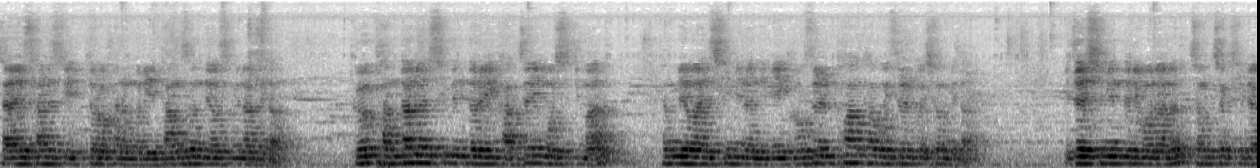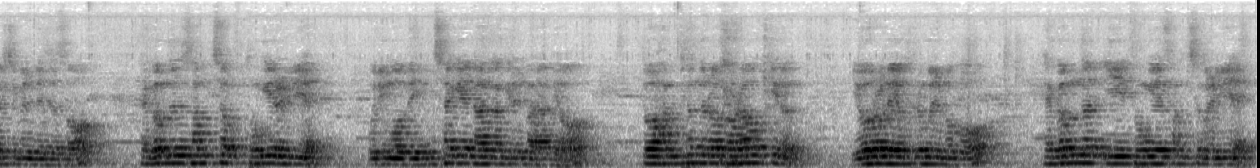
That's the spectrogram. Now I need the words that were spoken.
잘 살 수 있도록 하는 분이 당선되었으면 합니다. 그 판단은 시민들의 각자의 몫이지만 현명한 시민은 이미 그것을 파악하고 있을 것이옵니다. 이제 시민들이 원하는 정책 협약식을 맺어서 핵없는 삼척 동해를 위해 우리 모두 힘차게 나아가기를 바라며 또 한편으로 돌아오기는 여론의 흐름을 보고 핵없는 이 동해 삼척을 위해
